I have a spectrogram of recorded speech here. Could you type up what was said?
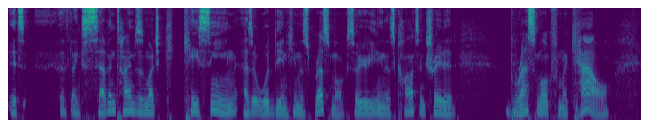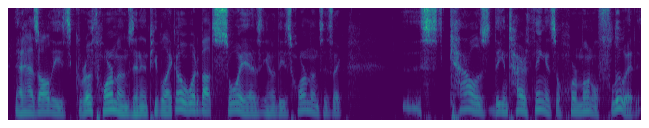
it's I think seven times as much casein as it would be in human breast milk. So you're eating this concentrated breast milk from a cow that has all these growth hormones in it. And people are like, oh, what about soy? As you know, these hormones is like cows. The entire thing is a hormonal fluid.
